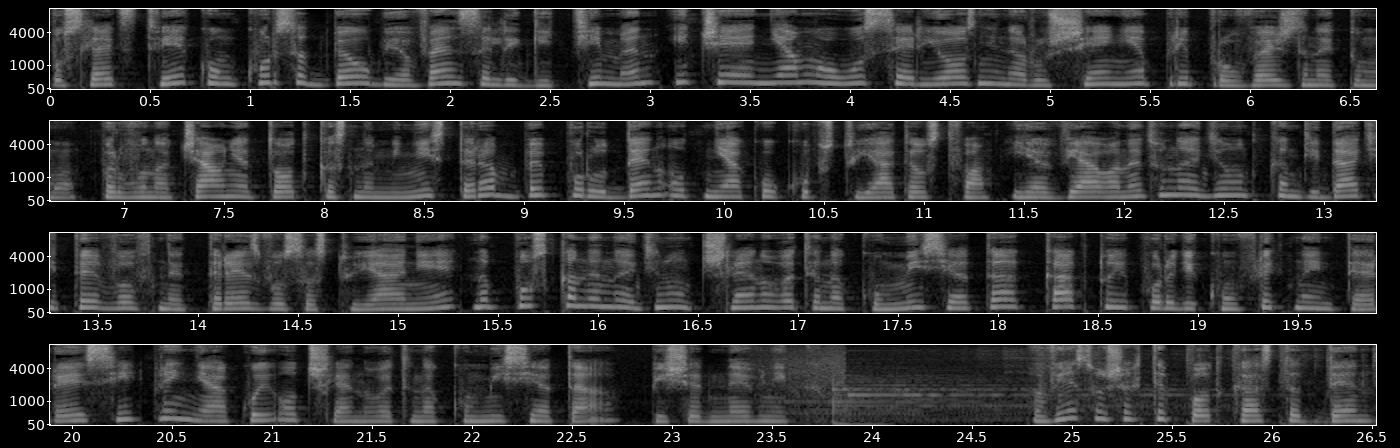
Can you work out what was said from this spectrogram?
последствие конкурсът бе обявен за легитимен и че е нямало сериозни нарушения при провеждането му. Първоначалният отказ на министъра бе породен от няколко обстоятелства. Явяването на един от кандидатите в нетрезво състояние, напускане на един от членовете на комисията, както и поради конфликт на интереси при някой от членовете членовете на комисията, пише Дневник. Вие слушахте подкаста Ден,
